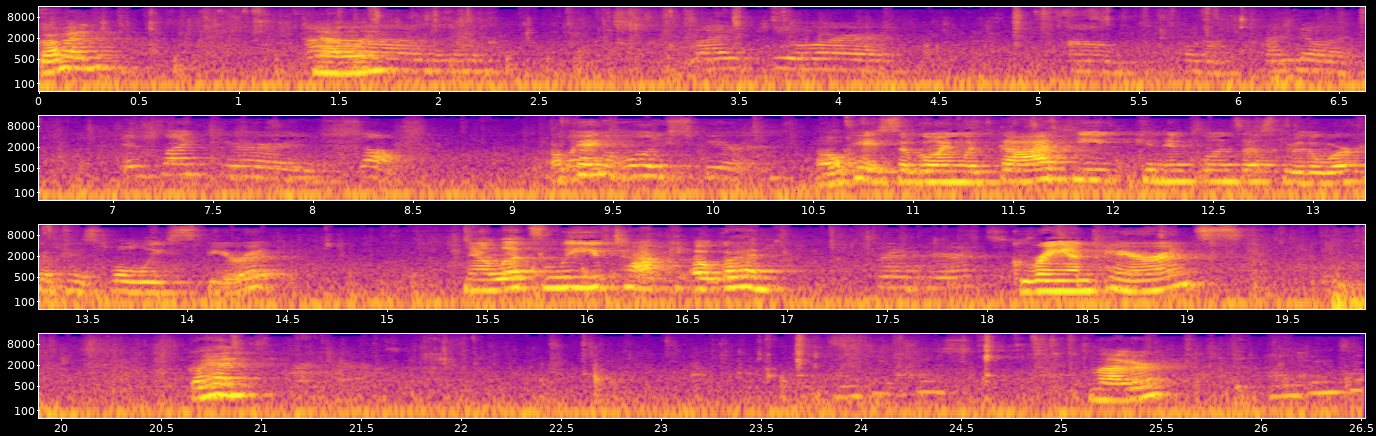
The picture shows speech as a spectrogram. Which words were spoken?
Go ahead. Natalie? Um, like your, um, hold on, I know it. It's like yourself. Okay. Like the Holy Spirit. Okay, so going with God, He can influence us through the work of His Holy Spirit. Now let's leave talking. Oh, go ahead. Grandparents. Grandparents. Go ahead. Louder. Acquaintances.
